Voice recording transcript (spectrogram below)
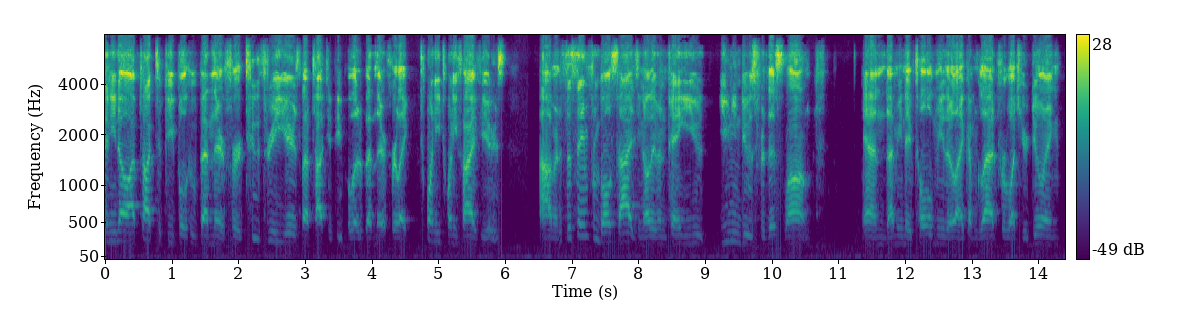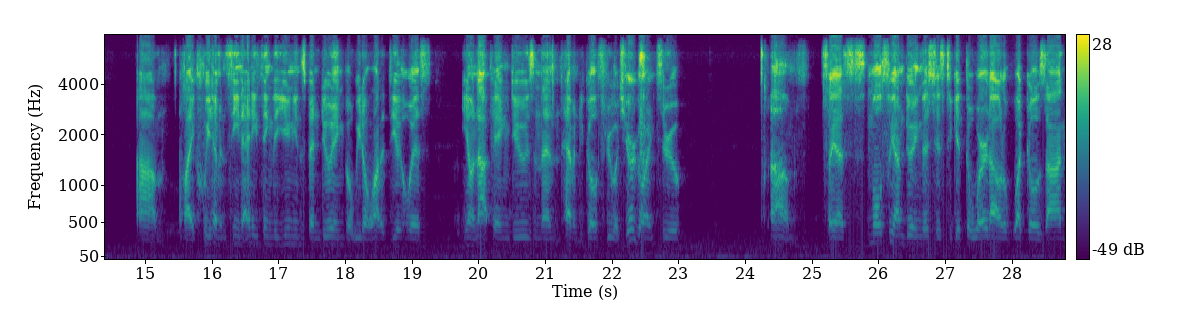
And you know, I've talked to people who've been there for two, three years, and I've talked to people that have been there for like 20, 25 years. Um, and it's the same from both sides. You know, they've been paying you union dues for this long. And I mean, they've told me, they're like, I'm glad for what you're doing. Um, like, we haven't seen anything the union's been doing, but we don't want to deal with, you know, not paying dues and then having to go through what you're going through. Um, so, yes, mostly I'm doing this just to get the word out of what goes on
